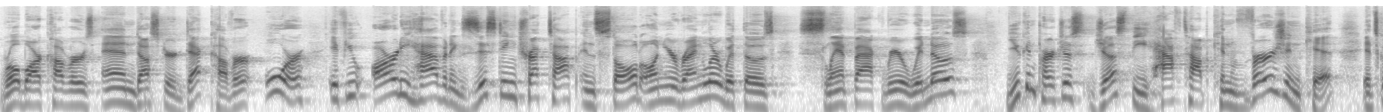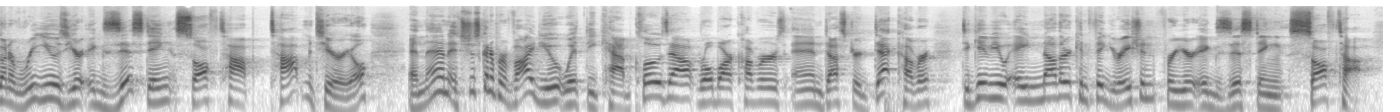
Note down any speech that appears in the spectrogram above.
roll bar covers, and duster deck cover, or if you already have an existing Trektop installed on your Wrangler with those slant back rear windows, you can purchase just the half top conversion kit. It's going to reuse your existing soft top top material and then it's just going to provide you with the cab closeout, roll bar covers, and duster deck cover to give you another configuration for your existing soft top.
